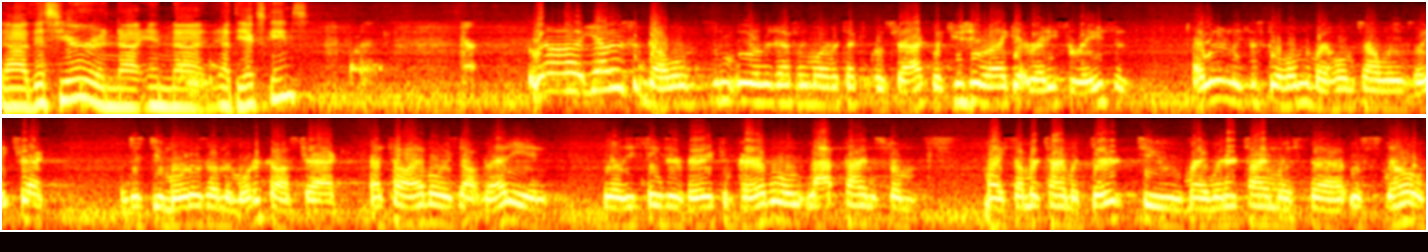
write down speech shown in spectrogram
uh, this year in, uh, in uh, at the X Games? Uh, yeah, there's some doubles. You know, they're definitely more of a technical track. Like usually when I get ready for races, I literally just go home to my hometown Williams Lake track and just do motos on the motocross track. That's how I've always got ready. And you know, these things are very comparable. Lap times from my summertime with dirt to my wintertime with uh, with snow,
